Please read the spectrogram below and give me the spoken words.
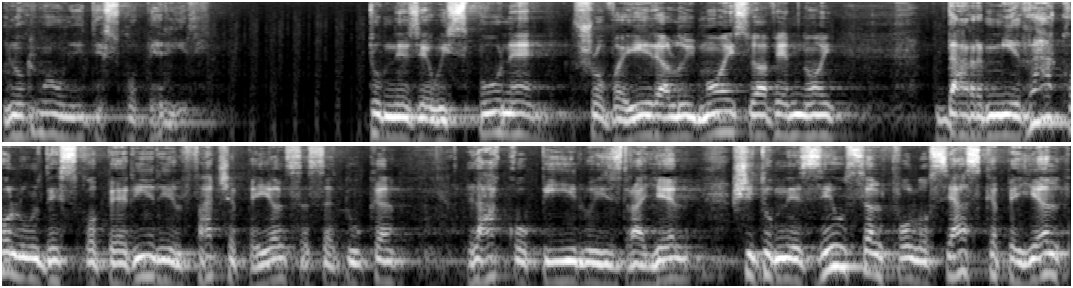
În urma unei descoperiri, Dumnezeu îi spune, șovăirea lui Moise o avem noi, dar miracolul descoperirii îl face pe el să se ducă la copiii lui Israel și Dumnezeu să-l folosească pe el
